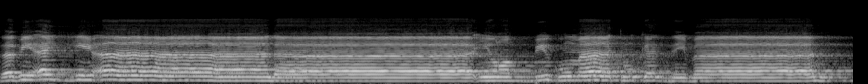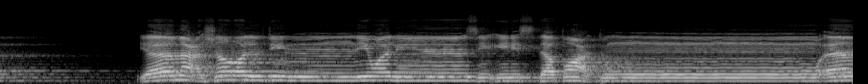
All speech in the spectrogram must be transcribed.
فبأي آلاء ربكما تكذبان؟ يا معشر الجن والإنس إن استطعتم أن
